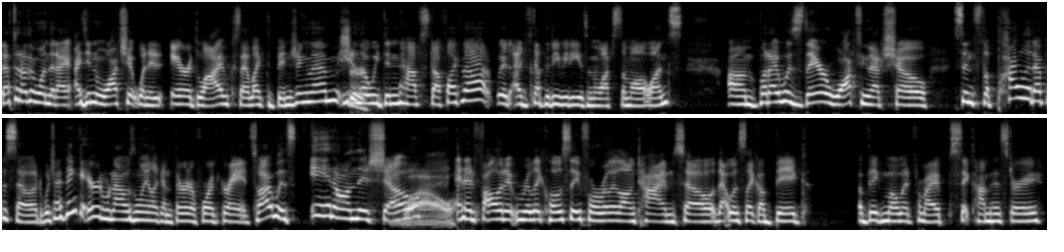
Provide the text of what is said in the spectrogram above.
that's another one that I, I didn't watch it when it aired live because I liked binging them, Sure. even though we didn't have stuff like that. I just got the DVDs and watched them all at once. Um, but I was there watching that show since the pilot episode, which I think aired when I was only like in third or fourth grade. So I was in on this show Wow. and had followed it really closely for a really long time. So that was like a big, a big moment for my sitcom history.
